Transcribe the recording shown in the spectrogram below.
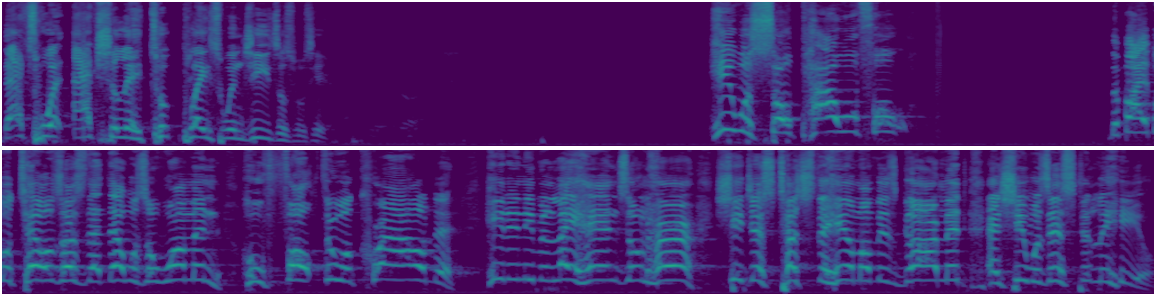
That's what actually took place when Jesus was here. He was so powerful the Bible tells us that there was a woman who fought through a crowd. He didn't even lay hands on her. She just touched the hem of his garment and she was instantly healed.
